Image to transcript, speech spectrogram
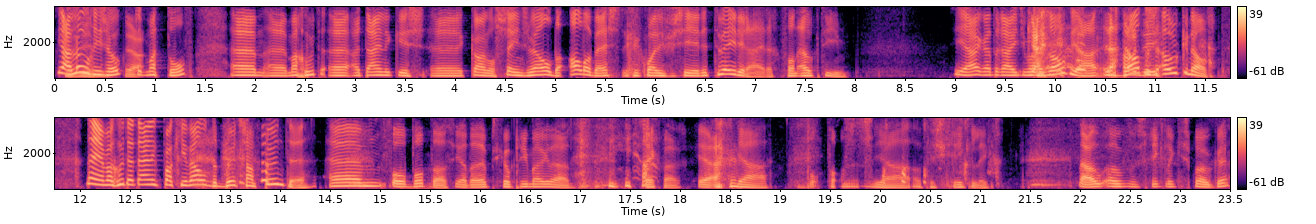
Ja, logisch ook, ja. maar tof. Ehm, eh, maar goed, uiteindelijk is Carlos Sainz wel de allerbest gekwalificeerde tweede rijder van elk team. Ja, gaat het rijtje maar eens af. Ja, Nou, dat die- is ook knap. Nee, maar goed, uiteindelijk pak je wel de buts aan punten. Ehm, Voor Bottas, ja, dat heb je gewoon prima gedaan. Zeg maar. Ja, ja, Bottas. ja, verschrikkelijk. Nou, over verschrikkelijk gesproken.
